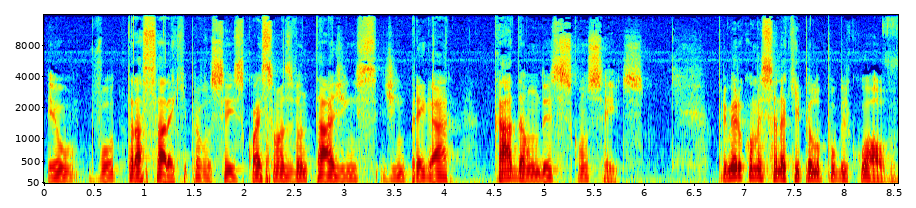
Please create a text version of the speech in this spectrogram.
eu vou traçar aqui para vocês quais são as vantagens de empregar cada um desses conceitos. Primeiro, começando aqui pelo público-alvo.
